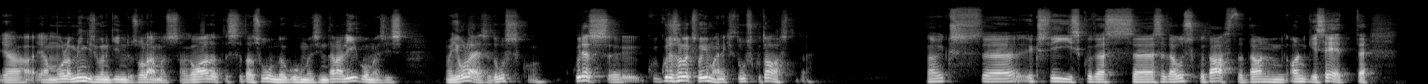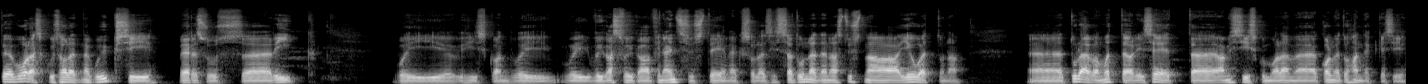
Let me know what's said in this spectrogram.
ja, ja mul on mingisugune kindlus olemas, aga vaadates seda suunda, kuhu me siin täna liigume, siis no ei ole seda usku. kuidas, kuidas oleks võimalik seda usku taastada? No üks, üks viis, kuidas äh, seda usku taastada on, ongi see, et tõepoolest, kui sa oled nagu üksi versus äh, riik või ühiskond või, või, või kasvõi ka finantssüsteem, eks ole, siis sa tunned ennast üsna jõuetuna. Äh, tuleva mõte oli see, et aga mis siis, kui me oleme kolme tuhandekesi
